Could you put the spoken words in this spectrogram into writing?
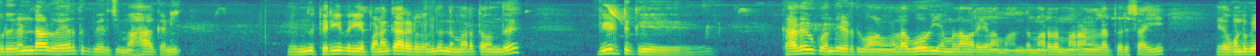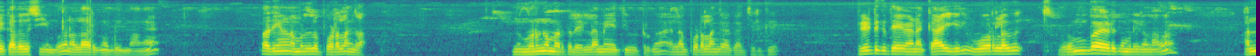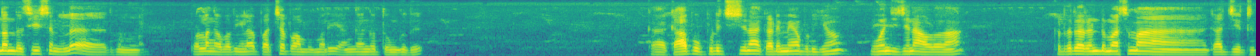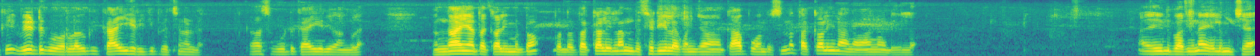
ஒரு ரெண்டு நாள் உயரத்துக்கு போயிடுச்சு மகாகனி. இது வந்து பெரிய பெரிய பணக்காரர்கள் வந்து இந்த மரத்தை வந்து வீட்டுக்கு கதவுக்கு வந்து எடுத்துக்குவாங்க. நல்லா ஓவியம்லாம் வரையலாமா? அந்த மரத்தை மரம் நல்லா பெருசாகி இதை கொண்டு போய் கதவு செய்யும்போது நல்லாயிருக்கும் அப்படிம்பாங்க. பார்த்திங்கன்னா நம்மளதில் புடலங்காய் இந்த முருங்கை மரத்தில் எல்லாமே ஏற்றி விட்ருக்கோம் எல்லாம் புடலங்காய் காய்ச்சிருக்கு. வீட்டுக்கு தேவையான காய்கறி ஓரளவு ரொம்ப எடுக்க முடியலனாலும் அந்தந்த சீசனில் இது பண்ணலாம் புடலங்காய் பார்த்தீங்களா? பச்சை பாம்பு மாதிரி அங்கங்கே தொங்குது. கா காப்பு பிடிச்சிச்சின்னா கடுமையாக பிடிக்கும். ஓஞ்சிச்சின்னா அவ்வளோதான் கிட்டத்தட்ட ரெண்டு மாதமாக காய்ச்சிட்ருக்கு வீட்டுக்கு ஓரளவுக்கு காய்கறிக்கு பிரச்சனை இல்லை. காசு போட்டு காய்கறி வாங்கலை. வெங்காயம் தக்காளி மட்டும். இப்போ இந்த தக்காளிலாம் இந்த செடியில் கொஞ்சம் காப்பு வந்துச்சுன்னா தக்காளியும் நாங்கள் வாங்க வேண்டியதில்லை. அது வந்து பார்த்திங்கன்னா எலுமிச்சை.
